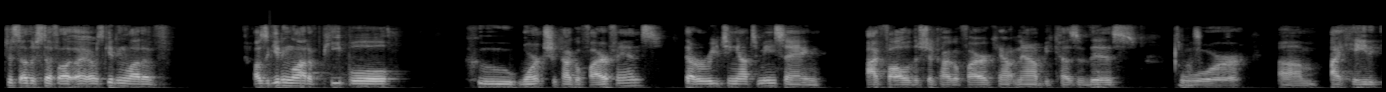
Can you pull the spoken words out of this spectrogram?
just other stuff. I, I was getting a lot of I was getting a lot of people who weren't Chicago Fire fans that were reaching out to me saying, I follow the Chicago Fire account now because of this, Awesome. or um, I hate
